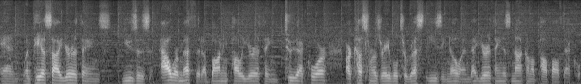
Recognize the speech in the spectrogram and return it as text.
And when PSI Urethanes uses our method of bonding polyurethane to that core, our customers are able to rest easy knowing that urethane is not going to pop off that core.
